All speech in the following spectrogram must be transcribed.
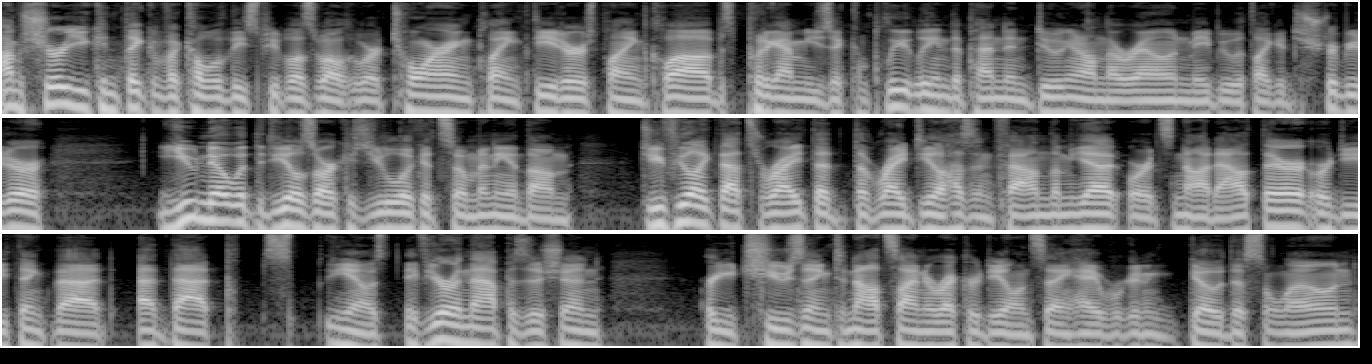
I'm sure you can think of a couple of these people as well who are touring, playing theaters, playing clubs, putting out music completely independent, doing it on their own, maybe with like a distributor. You know what the deals are because you look at so many of them. Do you feel like that's right that the right deal hasn't found them yet or it's not out there or do you think that at that you know if you're in that position are you choosing to not sign a record deal and saying hey we're going to go this alone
